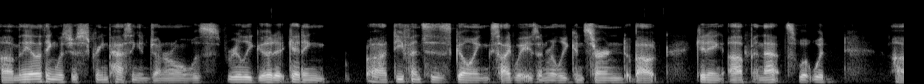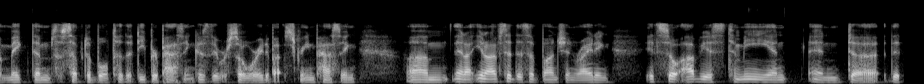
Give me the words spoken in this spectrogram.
Um, the other thing was just screen passing in general was really good at getting uh, defenses going sideways and really concerned about getting up, and that's what would uh, make them susceptible to the deeper passing because they were so worried about screen passing. Um, and you know, I've said this a bunch in writing. It's so obvious to me, and and uh, that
